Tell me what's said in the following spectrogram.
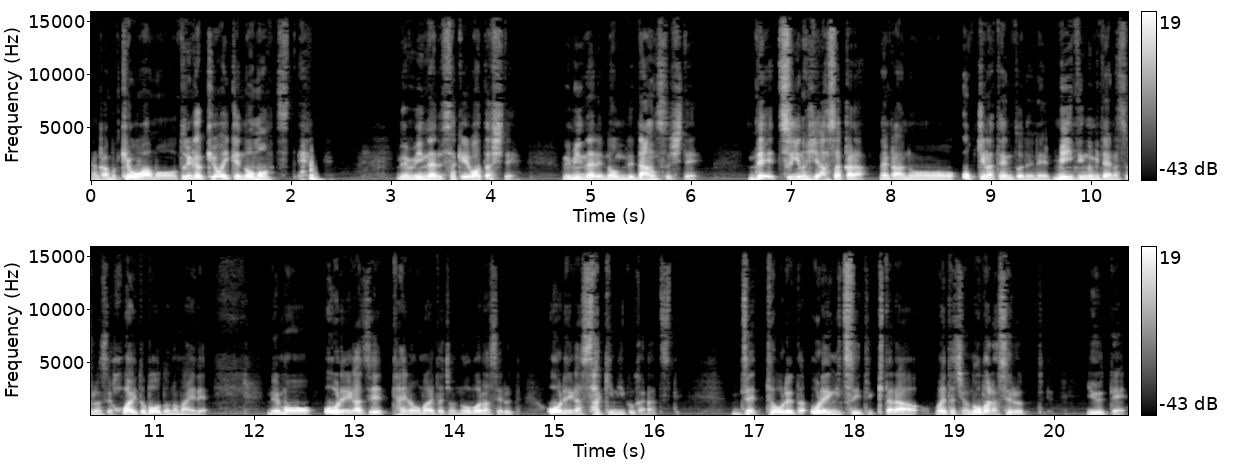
なんかもう今日はもう、とにかく今日は一回飲もうっつって。で、みんなで酒渡して、で、みんなで飲んでダンスして、で、次の日朝から、なんかあのー大きなテントでね、ミーティングみたいなするんですよ、ホワイトボードの前で。で、もう、俺が絶対のお前たちを登らせる。俺が先に行くから、っつって。絶対俺た、俺についてきたら、お前たちを登らせるって言うて。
